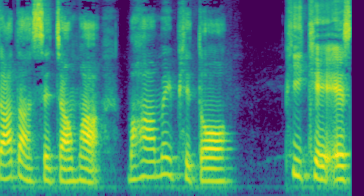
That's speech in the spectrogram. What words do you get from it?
ကြားတန်စစ်ကြောင်းမှမဟာမိတ်ဖြစ်သော PKS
